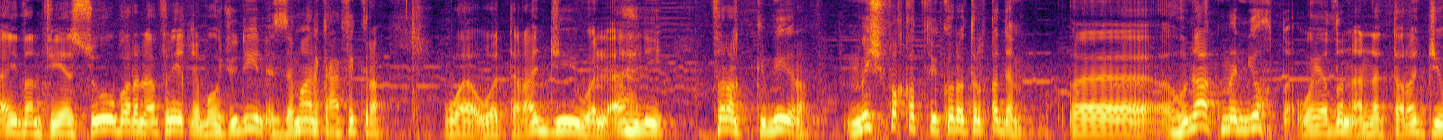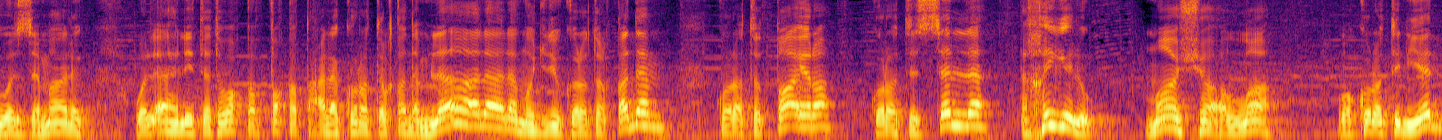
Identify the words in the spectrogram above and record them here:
أيضا في السوبر الأفريقي موجودين. الزمالك على فكرة والترجي والأهلي فرق كبيرة. مش فقط في كرة القدم. هناك من يخطئ ويظن أن الترجي والزمالك والأهلي تتوقف فقط على كرة القدم. لا لا لا موجودين كرة القدم كرة الطائرة كرة السلة. تخيلوا ما شاء الله. وكرة اليد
